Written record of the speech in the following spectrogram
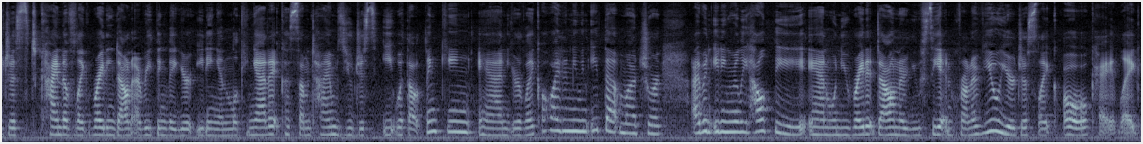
just kind of like writing down everything that you're eating and looking at it because sometimes you just eat without thinking and you're like, oh, I didn't even eat that much or I've been eating really healthy. And when you write it down or you see it in front of you, you're just like, oh, okay, like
